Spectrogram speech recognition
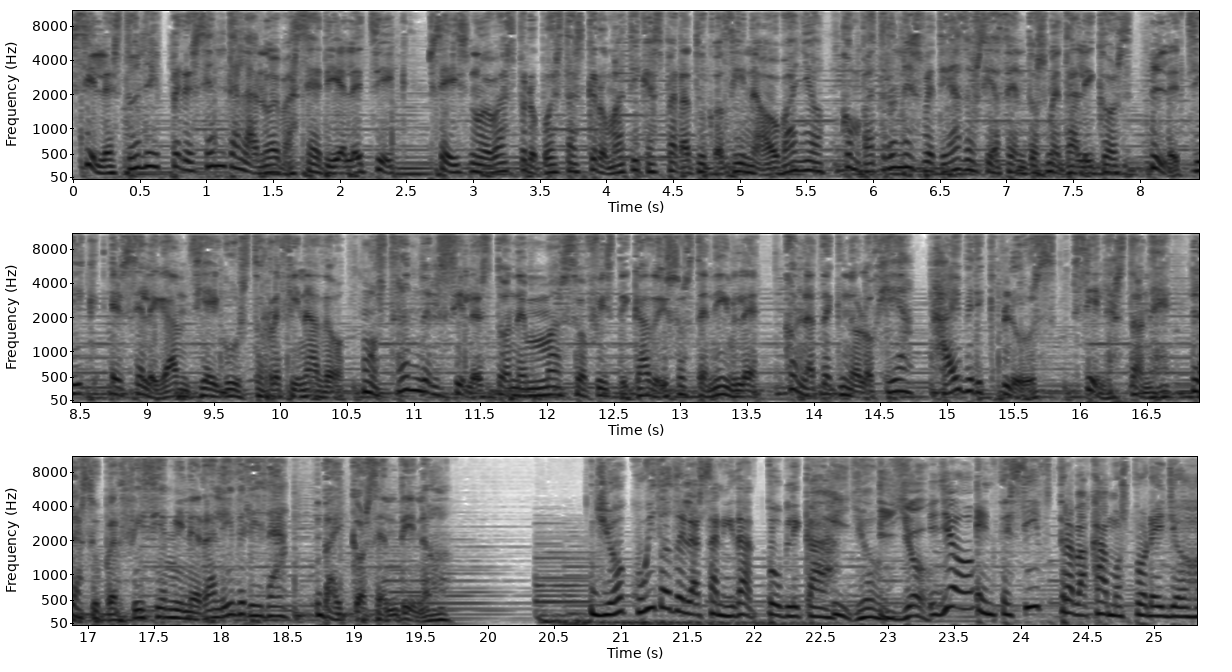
Silestone presenta la nueva serie Le Chic. Seis nuevas propuestas cromáticas para tu cocina o baño con patrones veteados y acentos metálicos. Le Chic es elegancia y gusto refinado, mostrando el Silestone más sofisticado y sostenible con la tecnología Hybrid Plus. Silestone, la superficie mineral híbrida by Cosentino. Yo cuido de la sanidad pública. Y yo. Y yo. Y yo. En CESIF trabajamos por ello.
